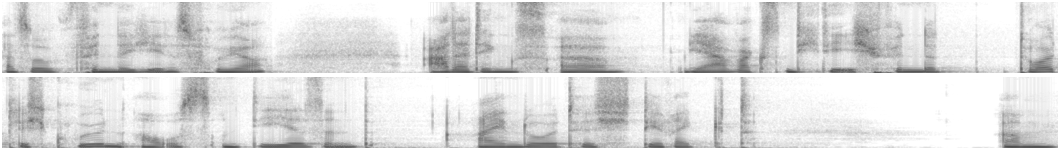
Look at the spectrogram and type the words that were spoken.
Also finde jedes Frühjahr. Allerdings, äh, ja, wachsen die, die ich finde, deutlich grün aus und die hier sind eindeutig direkt ähm,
